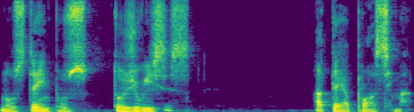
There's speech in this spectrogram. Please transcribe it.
nos tempos dos juízes. Até a próxima.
